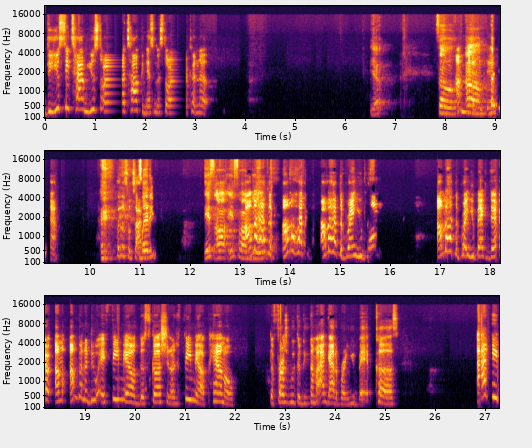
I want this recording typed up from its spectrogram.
Do you see time you start talking? That's when it start cutting up. Yep. So, I'm um, but, listen, but it, it's all it's all. I'm gonna have to. I'm gonna have. To, I'm gonna have to bring you back. I'm gonna have to bring you back there. I'm I'm gonna do a female discussion, a female panel the first week of December, I gotta bring you back because I need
